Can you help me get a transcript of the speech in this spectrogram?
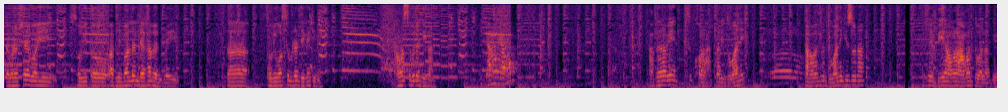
তারপরে সে ওই ছবি তো আপনি বললেন দেখাবেন ওই তা ছবি ছবিটা দেখে দিবি। আমার ছবিটা দেখান। কেন কেন? আপনার আমি কিছু হাত পালি দোয়ানি। টাকা পয়সা দোয়ানি কিছু না। সে বিয়ে আমার আমার দোয়া লাগবে।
